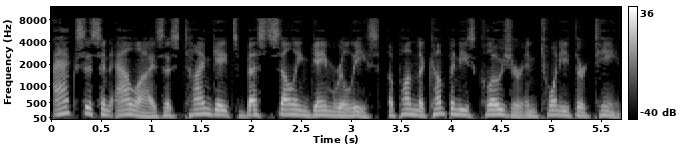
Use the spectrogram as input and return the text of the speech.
Axis and Allies is Timegate's best-selling game release, upon the company's closure in 2013.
